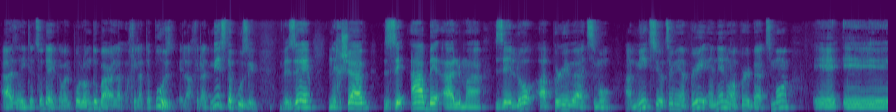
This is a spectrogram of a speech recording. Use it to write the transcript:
אז היית צודק, אבל פה לא מדובר על אכילת תפוז, אלא אכילת מיץ תפוזים, וזה נחשב זהה בעלמא, זה לא הפרי בעצמו. המיץ שיוצא מהפרי איננו הפרי בעצמו, אה, אה,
